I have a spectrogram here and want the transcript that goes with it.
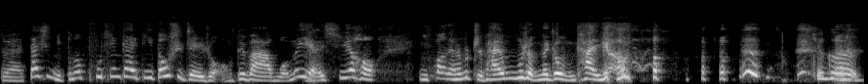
对，但是你不能铺天盖地都是这种，对吧？我们也需要你放点什么纸牌屋什么的给我们看一看嘛。这个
